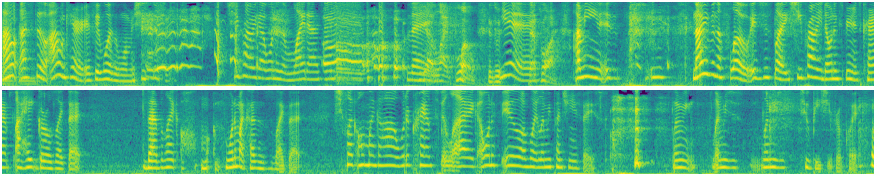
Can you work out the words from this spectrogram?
I don't. I still. I don't care if it was a woman. She's stupid. she probably got one of them light ass. Oh, That- she got light flow. What- Yeah. that's why. I mean, it's not even the flow. It's just like she probably don't experience cramps. I hate girls like that. That be like, oh, one of my cousins is like that. She's like, oh my god, what do cramps feel like? I want to feel. I'm like, let me punch you in your face. let me, let me just, let me just two piece you real quick. Uh,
